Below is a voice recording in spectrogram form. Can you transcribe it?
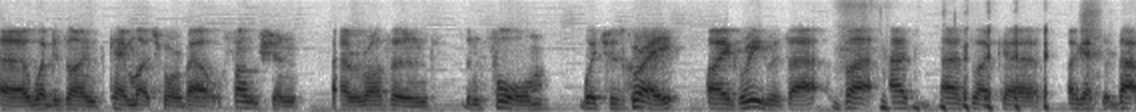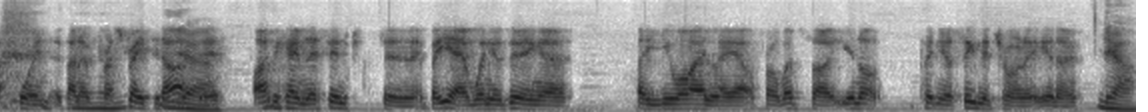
uh, web design became much more about function uh, rather than, than form, which was great. I agreed with that, but as, as like a, I guess at that point, a kind of frustrated Yeah. artist, I became less interested in it. But yeah, when you're doing a, a UI layout for a website, you're not putting your signature on it, you know. Yeah,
